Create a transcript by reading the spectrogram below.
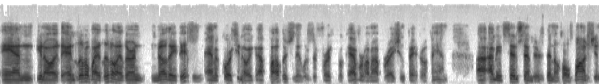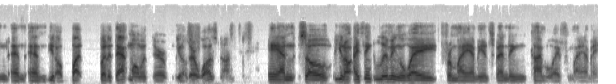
And, you know, and little by little I learned, no, they didn't. And of course, you know, it got published and it was the first book ever on Operation Pedro Pan. Uh, I mean, since then there's been a whole bunch and, and, and, you know, but, but at that moment there, you know, there was none. And so, you know, I think living away from Miami and spending time away from Miami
